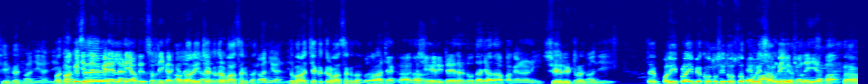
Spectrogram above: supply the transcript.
ਠੀਕ ਆ ਜੀ। ਹਾਂਜੀ ਹਾਂਜੀ। ਬਾਕੀ ਕਿਸੇ- ਵੀ ਕਿਨੇ ਲੈਣੀ ਆਪਦੀ ਤਸੱਲੀ ਕਰਕੇ ਆਪਦਾ ਰੀਚੈਕ। ਕਰਵਾ ਸਕਦਾ। ਹਾਂਜੀ ਹਾਂਜੀ। ਦੁਬਾਰਾ ਚੈੱਕ ਕਰਵਾ ਸਕਦਾ। ਬੜਾ ਚੈੱਕ ਕਰਾਇਆ 6 ਲੀਟਰ ਇਹ ਦੁੱਧ ਦਾ ਜ਼ਿਆਦਾ ਆਪਾਂ ਕਹਿਣਾ ਨਹੀਂ। 6 ਲੀਟਰ ਹਾਂਜੀ। ਤੇ ਪਲੀ ਪਲਾਈ ਵੇਖੋ ਤੁਸੀਂ ਦੋਸਤੋ ਪੂਰੀ ਸਾਂਭੀ ਆ। ਵਿੱਚੋਂ ਲਈ ਆਪਾਂ। ਹਾਂ।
